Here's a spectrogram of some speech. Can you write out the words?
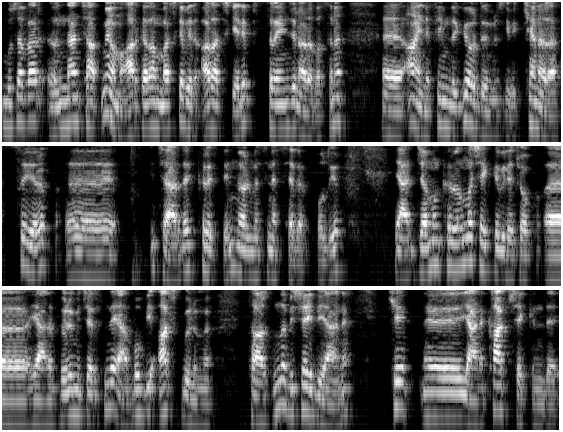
bu sefer önden çarpmıyor ama arkadan başka bir araç gelip Strange'in arabasını e, aynı filmde gördüğümüz gibi kenara sıyırıp e, içeride Christie'nin ölmesine sebep oluyor. Yani camın kırılma şekli bile çok e, yani bölüm içerisinde yani bu bir aşk bölümü tarzında bir şeydi yani. Ki e, yani kalp şeklinde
